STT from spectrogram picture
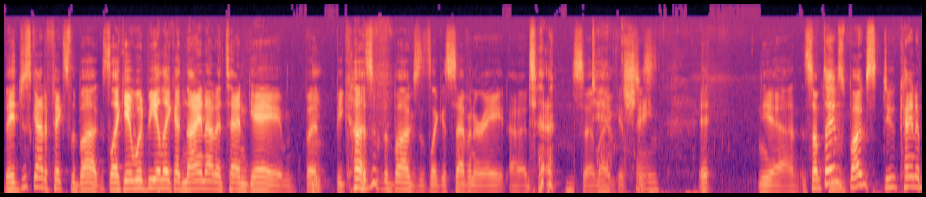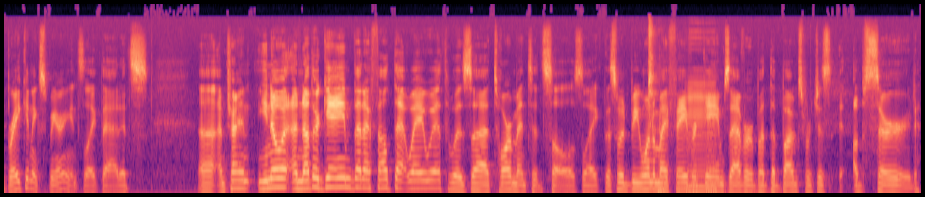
they just got to fix the bugs. Like it would be like a nine out of ten game, but Hmm. because of the bugs, it's like a seven or eight out of ten. So like it's just it. Yeah, sometimes Hmm. bugs do kind of break an experience like that. It's. Uh, I'm trying. You know, what? another game that I felt that way with was uh, Tormented Souls. Like this would be one of my favorite Hmm. games ever, but the bugs were just absurd.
